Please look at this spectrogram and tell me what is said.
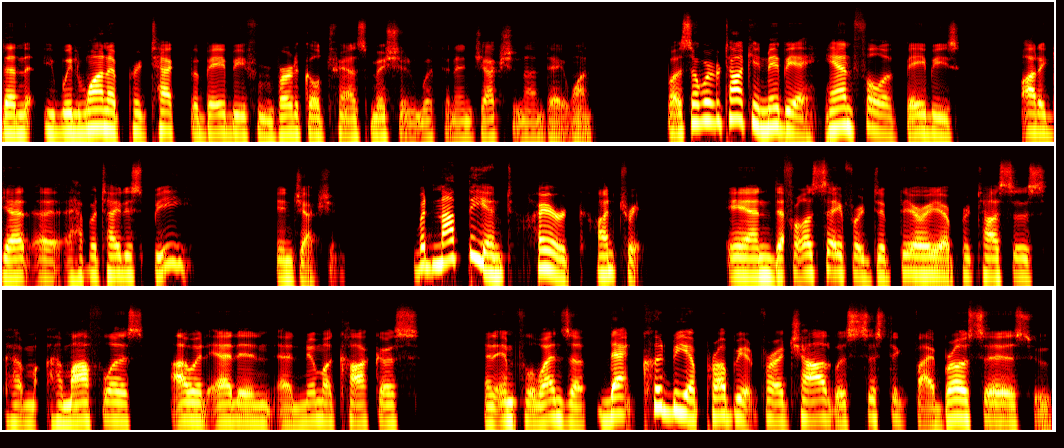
then we'd want to protect the baby from vertical transmission with an injection on day one. But so we're talking maybe a handful of babies ought to get a hepatitis B injection, but not the entire country. And for let's say for diphtheria, pertussis, hem- Haemophilus, I would add in a pneumococcus and influenza. That could be appropriate for a child with cystic fibrosis who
